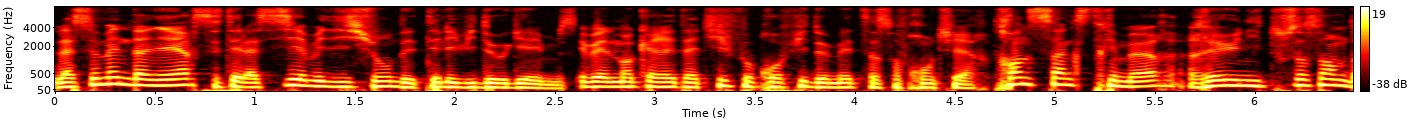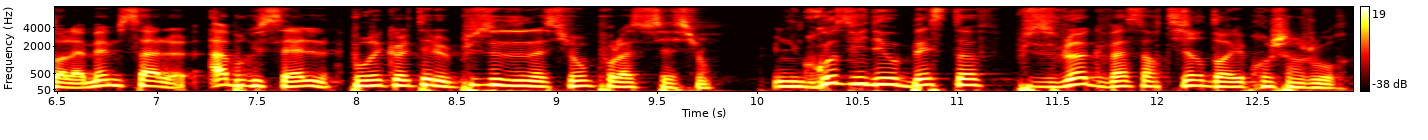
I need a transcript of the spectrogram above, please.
La semaine dernière, c'était la sixième édition des Télévideo Games, événement caritatif au profit de Médecins sans frontières. 35 streamers réunis tous ensemble dans la même salle à Bruxelles pour récolter le plus de donations pour l'association. Une grosse vidéo best-of plus vlog va sortir dans les prochains jours.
